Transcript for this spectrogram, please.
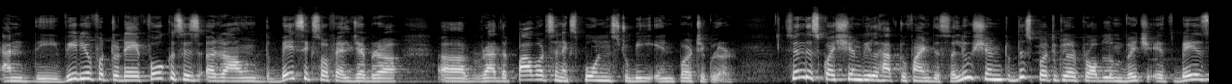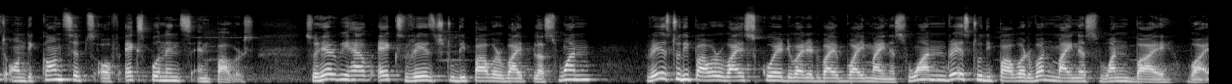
And the video for today focuses around the basics of algebra, uh, rather powers and exponents to be in particular. So in this question, we'll have to find the solution to this particular problem which is based on the concepts of exponents and powers. So here we have x raised to the power y plus 1 raised to the power y square divided by y minus 1 raised to the power 1 minus 1 by y.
